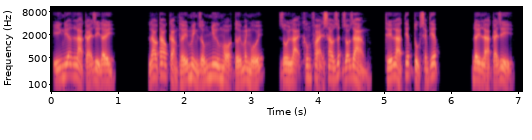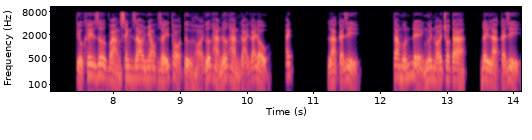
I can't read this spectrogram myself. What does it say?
ý nghĩa là cái gì đây? Lao tao cảm thấy mình giống như mò tới manh mối, rồi lại không phải sao rất rõ ràng, thế là tiếp tục xem tiếp. Đây là cái gì? Tiểu khê dơ vàng xanh giao nhau giấy thọ tử hỏi ước hàn ước hàn gãi gãi đầu. Ách, là cái gì? Ta muốn để ngươi nói cho ta, đây là cái gì?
